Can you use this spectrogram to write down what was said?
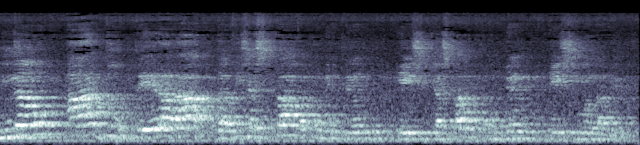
não adulterará. Davi já estava cometendo este, já estava cometendo este mandamento.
